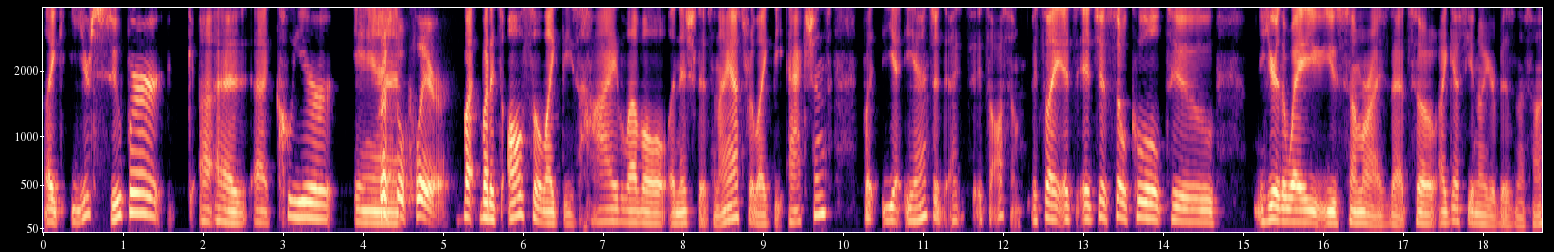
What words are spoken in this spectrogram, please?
Like you're super uh, uh, uh clear and crystal clear. But but it's also like these high level initiatives, and I asked for like the actions but yeah, you answered. Uh, it's, it's awesome. It's like it's it's just so cool to hear the way you, you summarize that. So I guess you know your business, huh?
